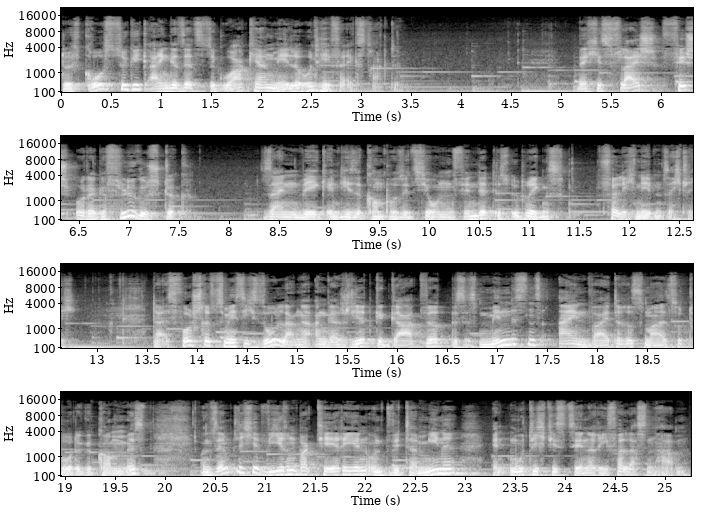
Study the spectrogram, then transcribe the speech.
durch großzügig eingesetzte Guarkernmehle und Hefeextrakte. Welches Fleisch, Fisch oder Geflügelstück seinen Weg in diese Kompositionen findet, ist übrigens völlig nebensächlich da es vorschriftsmäßig so lange engagiert gegart wird, bis es mindestens ein weiteres Mal zu Tode gekommen ist und sämtliche Viren, Bakterien und Vitamine entmutigt die Szenerie verlassen haben.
